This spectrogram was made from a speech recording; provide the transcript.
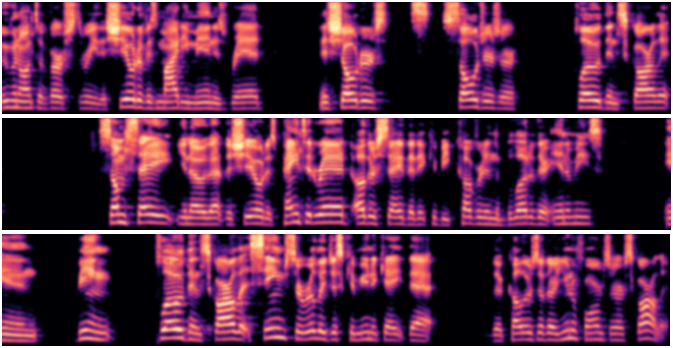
Moving on to verse 3 the shield of his mighty men is red, his shoulders, soldiers are clothed in scarlet. Some say, you know, that the shield is painted red. Others say that it could be covered in the blood of their enemies. And being clothed in scarlet seems to really just communicate that the colors of their uniforms are scarlet.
